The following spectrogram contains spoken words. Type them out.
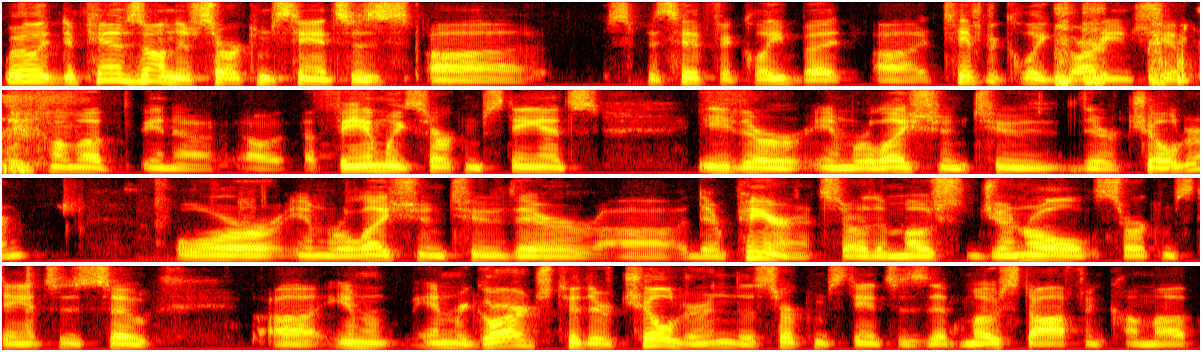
Well, it depends on the circumstances. Uh, specifically, but uh, typically guardianship would come up in a, a, a, family circumstance, either in relation to their children or in relation to their uh, their parents, are the most general circumstances. So, uh, in in regards to their children, the circumstances that most often come up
